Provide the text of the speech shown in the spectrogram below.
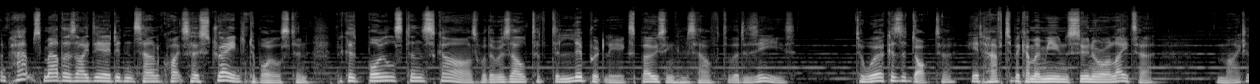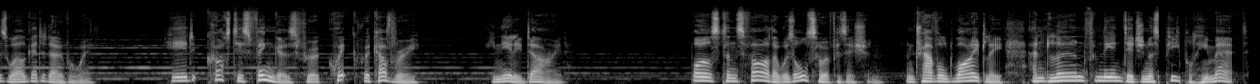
And perhaps Mather's idea didn't sound quite so strange to Boylston because Boylston's scars were the result of deliberately exposing himself to the disease. To work as a doctor, he'd have to become immune sooner or later. Might as well get it over with. He'd crossed his fingers for a quick recovery. He nearly died. Boylston's father was also a physician and travelled widely and learned from the indigenous people he met.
